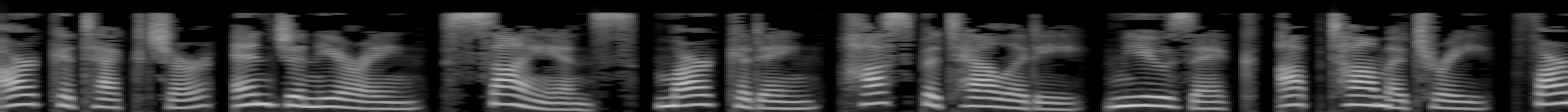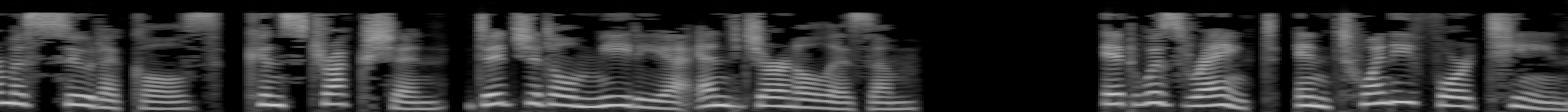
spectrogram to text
architecture, engineering, science, marketing, hospitality, music, optometry, pharmaceuticals, construction, digital media and journalism. It was ranked, in 2014,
